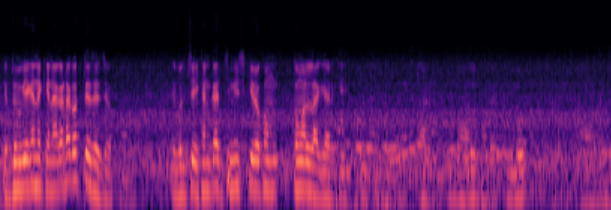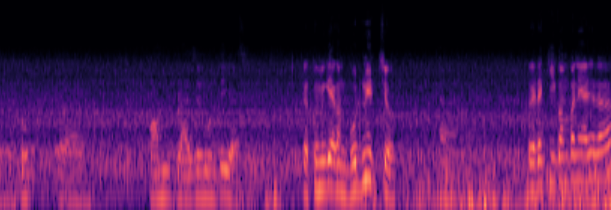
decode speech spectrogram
কি তুমি কি এখানে কেনাকাটা করতে এসেছ? বলছি এখানকার জিনিস কীরকম তোমার লাগে আর কি? ভালো প্রোডাক্টগুলো খুব কম প্রাইসের মধ্যেই আছে। তো তুমি কি এখন বুট নিচ্ছ? হ্যাঁ। তো এটা কি কোম্পানি আছে দাদা?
